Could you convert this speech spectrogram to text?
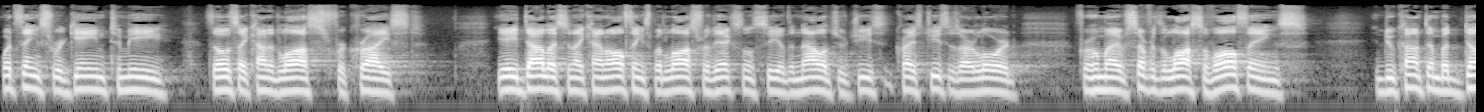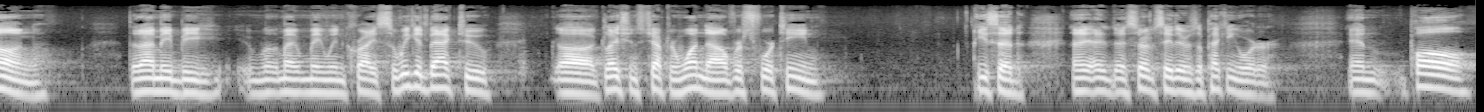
what things were gained to me, those I counted loss for Christ. Yea, doubtless, and I count all things but loss for the excellency of the knowledge of Jesus, Christ Jesus our Lord, for whom I have suffered the loss of all things, and do count them but dung that I may be may win Christ. So we get back to uh, Galatians chapter one now, verse fourteen. He said, I, I started to say there was a pecking order, and Paul.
